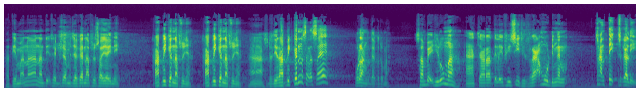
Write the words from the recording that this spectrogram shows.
Bagaimana nanti saya bisa menjaga nafsu saya ini? Rapikan nafsunya, rapikan nafsunya. Nah, sudah dirapikan selesai, pulang kita ke rumah. Sampai di rumah, acara televisi diramu dengan cantik sekali.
